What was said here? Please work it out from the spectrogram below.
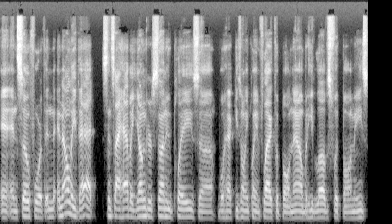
and, and so forth. And and not only that, since I have a younger son who plays, uh, well, heck, he's only playing flag football now, but he loves football. I mean, he's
